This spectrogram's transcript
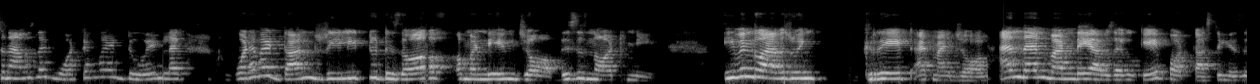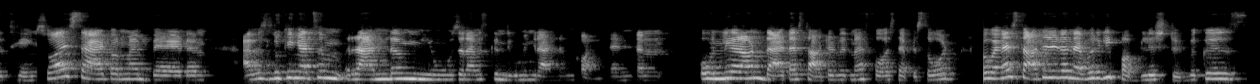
And I was like, what am I doing? Like, what have I done really to deserve a mundane job? This is not me. Even though I was doing great at my job. And then one day I was like, okay, podcasting is a thing. So I sat on my bed and I was looking at some random news and I was consuming random content. And only around that I started with my first episode. But when I started it, I never really published it because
